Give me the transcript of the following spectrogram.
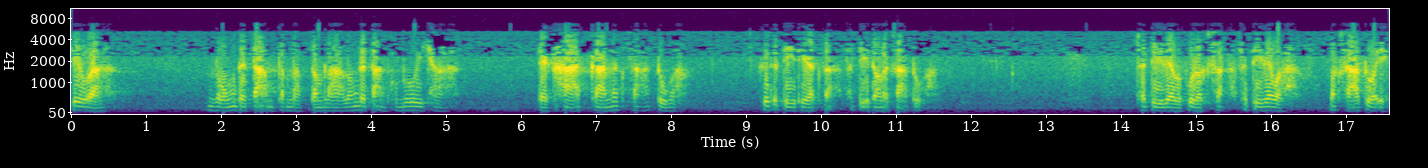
ชื่อว่า หลงแต่ตามตำรับตำราหลงแต่ตามความรู้วิชา แต่ขาดการรักษาตัว คือสติที่รักษาสติต้องรักษาตัว สติเรียกว่าผู้รักษา สติเรียกว่า รักษาตัวเอง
